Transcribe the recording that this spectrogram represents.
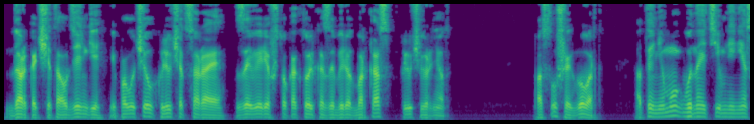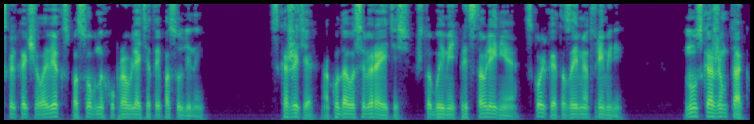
Дарк отсчитал деньги и получил ключ от сарая, заверив, что как только заберет баркас, ключ вернет. «Послушай, Говард, а ты не мог бы найти мне несколько человек, способных управлять этой посудиной?» «Скажите, а куда вы собираетесь, чтобы иметь представление, сколько это займет времени?» «Ну, скажем так,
